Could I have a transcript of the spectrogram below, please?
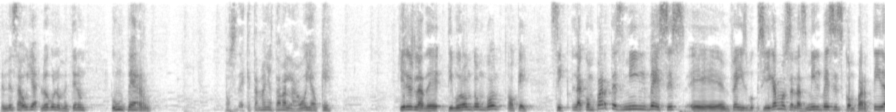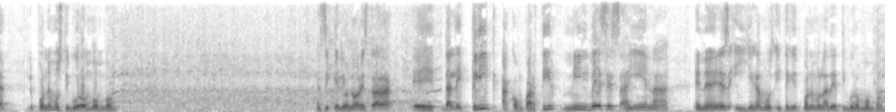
en esa olla, luego lo metieron un perro. Pues, ¿de qué tamaño estaba la olla o qué? ¿Quieres la de tiburón Don Ok. Si la compartes mil veces eh, en Facebook, si llegamos a las mil veces compartida, le ponemos tiburón bombón. Así que Leonor Estrada, eh, dale clic a compartir mil veces ahí en la en y llegamos y te ponemos la de tiburón bombón.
